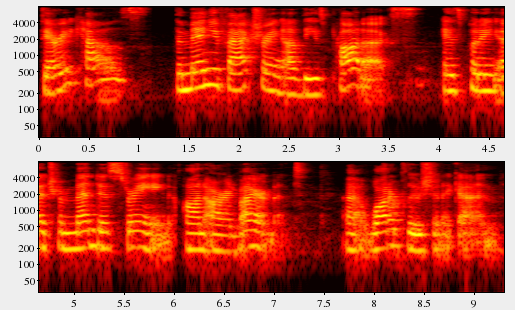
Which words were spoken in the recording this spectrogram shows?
dairy cows, the manufacturing of these products is putting a tremendous strain on our environment. Uh, water pollution again,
